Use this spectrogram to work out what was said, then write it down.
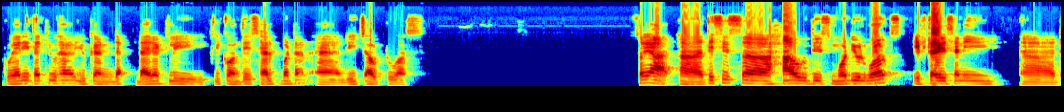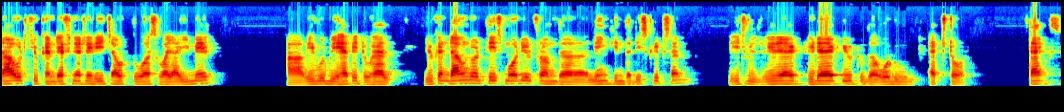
query that you have, you can directly click on this help button and reach out to us. So yeah, this is how this module works. If there is any doubts, you can definitely reach out to us via email uh, we would be happy to help. You can download this module from the link in the description. It will redirect, redirect you to the Odoo App Store. Thanks.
